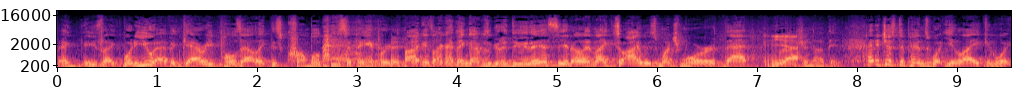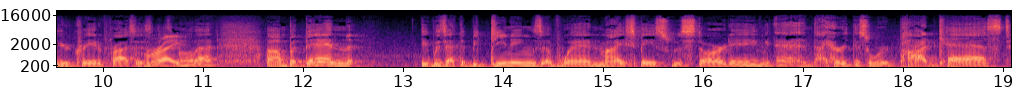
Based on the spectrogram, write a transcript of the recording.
and he's like, "What do you have?" And Garry pulls out like this crumbled piece of paper in his pocket. He's like, "I think I was going to do this," you know. And like, so I was much more that Yeah. version of it, and it just depends what you like and what your creative process is Right. and all that. Um, but then it was at the beginnings of when MySpace was starting, and I heard this word podcast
